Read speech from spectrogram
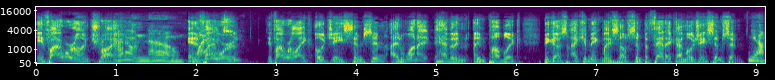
If I were on trial, I don't know. and Why if I were, you- If I were like O.J. Simpson, I'd want to have it in, in public because I can make myself sympathetic. I'm O.J. Simpson. Yeah.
